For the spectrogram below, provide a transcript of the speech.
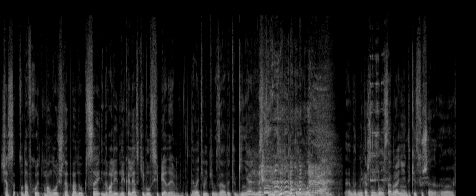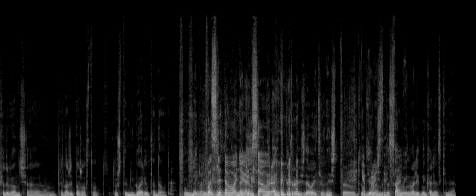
Сейчас туда входит молочная продукция, инвалидные коляски и велосипеды. Давайте выпьем за вот эту гениальность людей, которые... Э, Вот мне кажется, у них было собрание, они такие, слушай, э, Федор Иванович, а предложи, пожалуйста, вот то, что ты мне говорил тогда вот. Ой, накинь- После того Нью-Йорк Петрович, давайте, значит, э, вот Нет, делаем это 405. самое, инвалидные коляски, да.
